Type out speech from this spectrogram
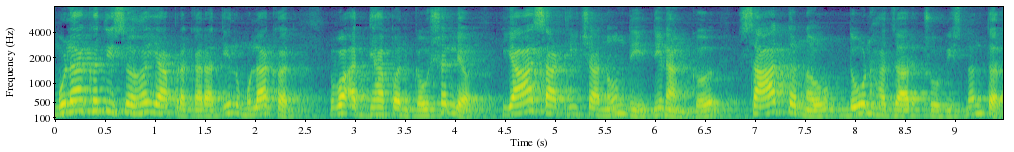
मुलाखतीसह या प्रकारातील मुलाखत व अध्यापन कौशल्य यासाठीच्या नोंदी दिनांक सात नऊ दोन हजार चोवीस नंतर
